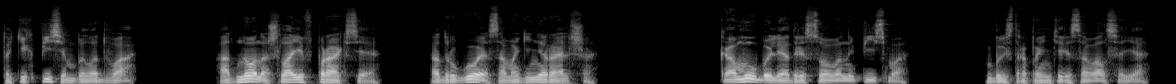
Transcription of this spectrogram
Таких писем было два. Одно нашла Евпраксия, а другое сама генеральша. Кому были адресованы письма? быстро поинтересовался я.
